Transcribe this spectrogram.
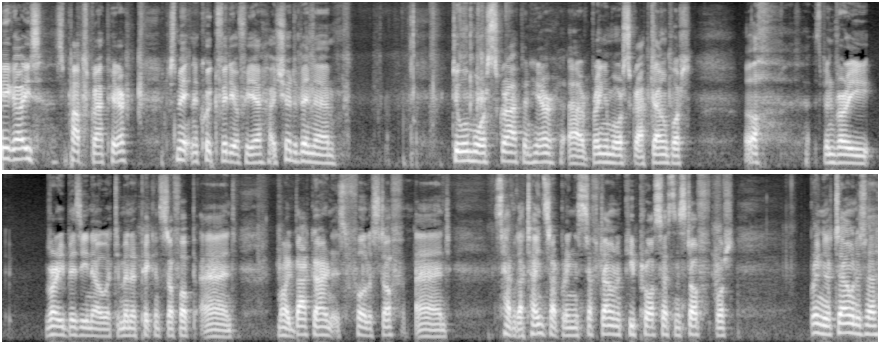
Hey guys, it's Pop Scrap here. Just making a quick video for you. I should have been um, doing more scrap in here, uh, bringing more scrap down, but oh, it's been very, very busy now at the minute picking stuff up, and my back garden is full of stuff, and just haven't got time to start bringing stuff down and keep processing stuff. But bringing it down is a,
